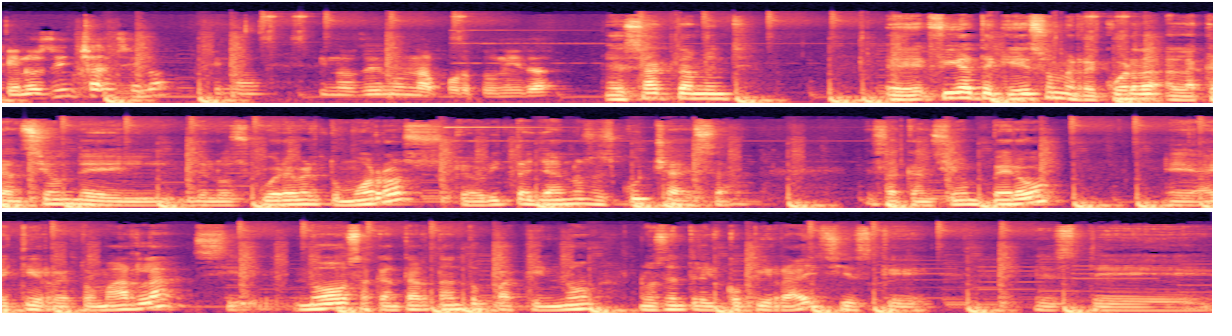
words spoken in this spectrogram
Que nos den chance, ¿no? Que nos, que nos den una oportunidad. Exactamente. Eh, fíjate que eso me recuerda a la canción de los Wherever Tomorrows, que ahorita ya no se escucha esa, esa canción, pero eh, hay que retomarla. Si, no vamos a cantar tanto para que no nos entre el copyright, si es que este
